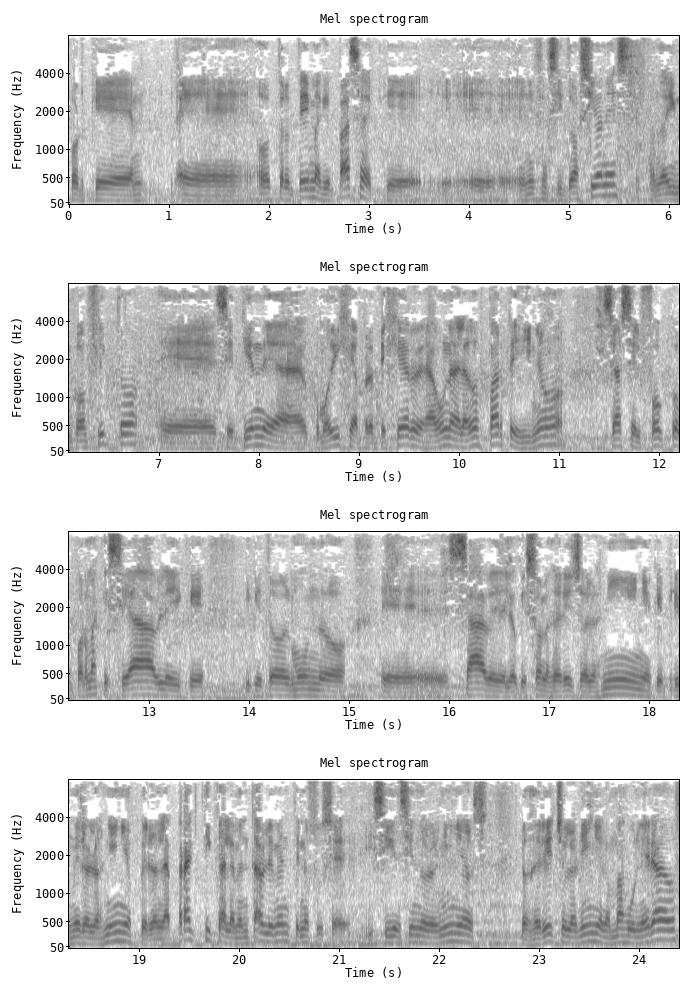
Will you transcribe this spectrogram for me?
porque eh, otro tema que pasa es que eh, en esas situaciones, cuando hay un conflicto, se tiende, a, como dije, a proteger a una de las dos partes y no se hace el foco, por más que se hable y que y que todo el mundo eh, sabe de lo que son los derechos de los niños, que primero los niños, pero en la práctica lamentablemente no sucede. Y siguen siendo los niños, los derechos de los niños los más vulnerados,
